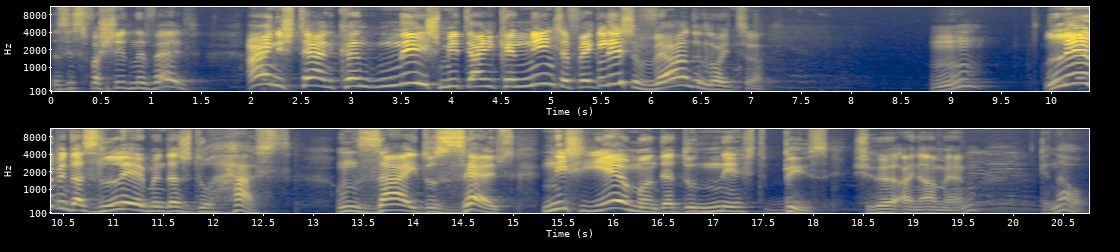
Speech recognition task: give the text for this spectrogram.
das ist verschiedene Welt. Ein Stern kann nicht mit einem Kaninchen verglichen werden, Leute. Hm? Lebe das Leben, das du hast und sei du selbst, nicht jemand, der du nicht bist. Ich höre ein Amen. Genau.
